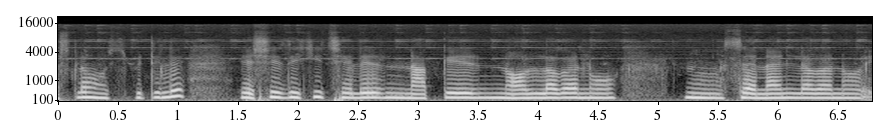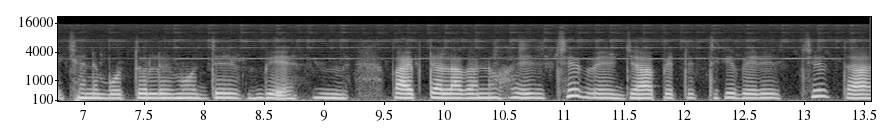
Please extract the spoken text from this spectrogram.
আসলাম হসপিটালে এসে দেখি ছেলের নাকে নল লাগানো স্যালাইন লাগানো, এখানে বোতলের মধ্যে পাইপটা লাগানো হয়েছে যা পেটের থেকে বেরোচ্ছে তার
